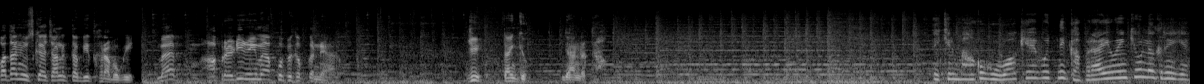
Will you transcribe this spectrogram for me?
पता नहीं उसके अचानक तबीयत खराब हो गई। मैं आप रेडी रही मैं आपको पिकअप करने आ रहा हूँ। जी थैंक यू ध्यान रखना। लेकिन माँ को हुआ क्या है? वो इतनी घबराई हुई क्यों लग रही है?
